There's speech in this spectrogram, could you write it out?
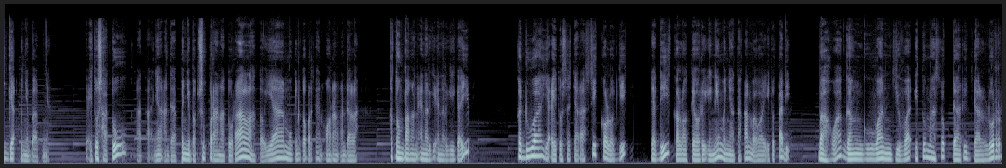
tiga penyebabnya. Yaitu satu, katanya ada penyebab supranatural atau ya mungkin kepercayaan orang adalah ketumpangan energi-energi gaib Kedua yaitu secara psikologik. Jadi kalau teori ini menyatakan bahwa itu tadi bahwa gangguan jiwa itu masuk dari jalur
